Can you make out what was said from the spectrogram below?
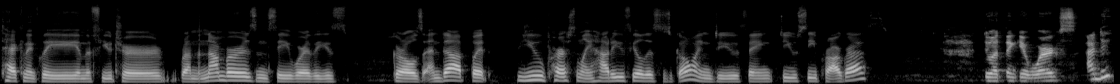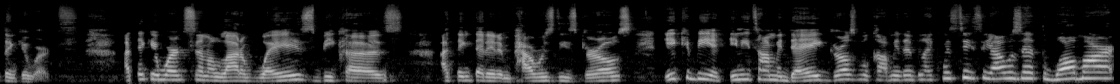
technically in the future run the numbers and see where these girls end up, but you personally, how do you feel this is going? Do you think do you see progress? Do I think it works? I do think it works. I think it works in a lot of ways because I think that it empowers these girls. It could be at any time of day. Girls will call me, they'll be like, Miss Cece, I was at the Walmart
